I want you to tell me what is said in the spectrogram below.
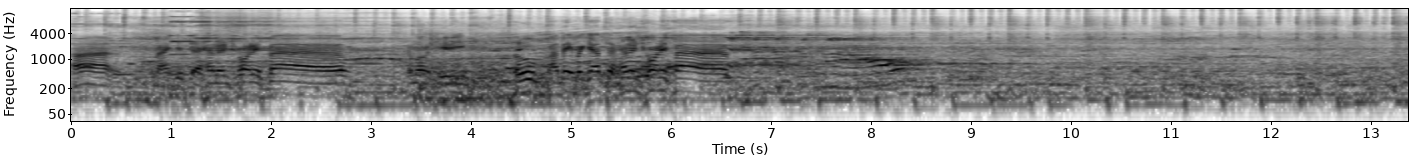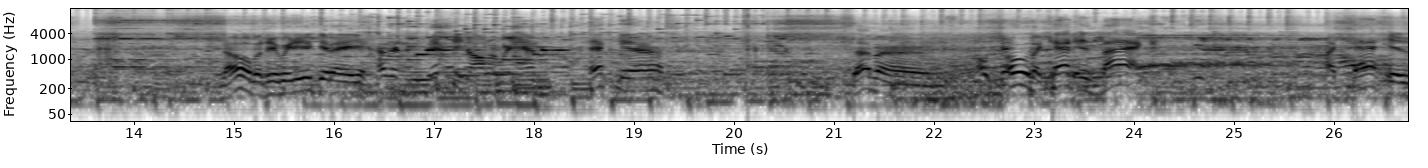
Alright, might get the 125. Come on, kitty. Oh, I think we got the 125. No, but we did get a $150 win. Heck yeah. Seven. Oh, oh, the cat is back. A cat is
